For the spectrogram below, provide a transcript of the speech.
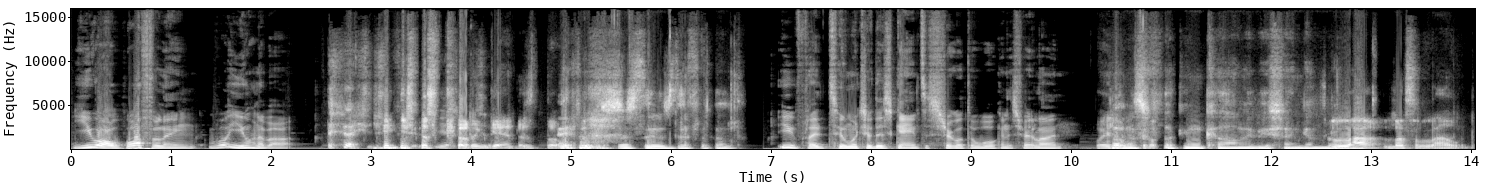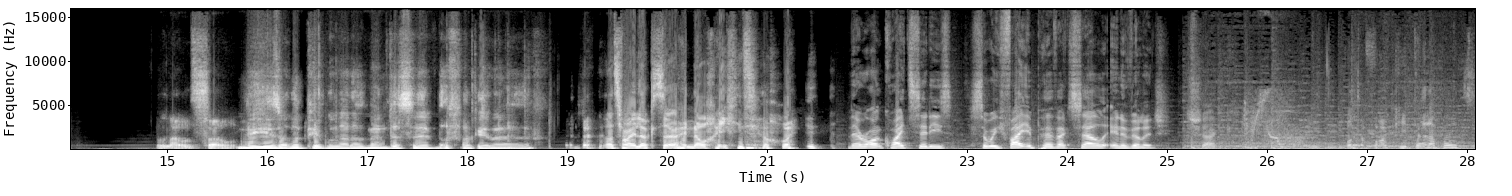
You are waffling. What are you on about? you just Yeah. couldn't get in his door. It was just, it was difficult. You've played too much of this game to struggle to walk in a straight line. Wait a That minute. was fucking calm be singing. Loud, that's a loud, loud sound. These are the people that are meant to save the fucking earth. That's why I look so annoyed. There aren't quite cities, so we fight in Perfect Cell in a village. Check. what the fuck? He teleports?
